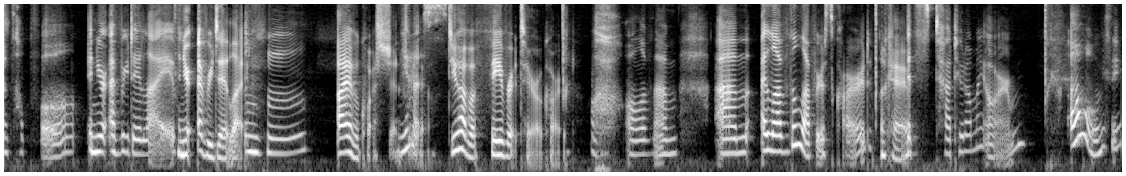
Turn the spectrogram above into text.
It's helpful in your everyday life. in your everyday life hmm i have a question for you. Yes. do you have a favorite tarot card all of them. Um, I love the lover's card. okay It's tattooed on my arm. oh let me see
